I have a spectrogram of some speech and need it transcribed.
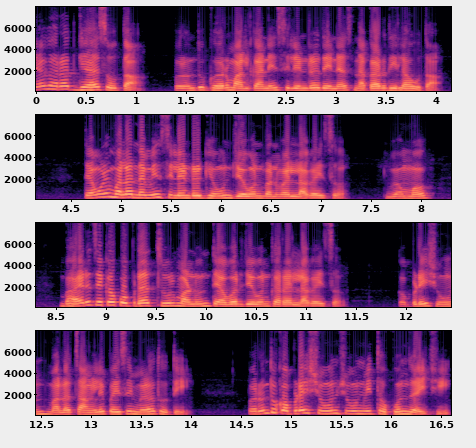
त्या घरात गॅस होता परंतु घर मालकाने सिलेंडर देण्यास नकार दिला होता. त्यामुळे मला नवीन सिलेंडर घेऊन जेवण बनवायला लागायचं किंवा मग बाहेरच एका कोपऱ्यात चूल मांडून त्यावर जेवण करायला लागायचं. कपडे शिवून मला चांगले पैसे मिळत होते परंतु कपडे शिवून शिवून मी थकून जायची.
